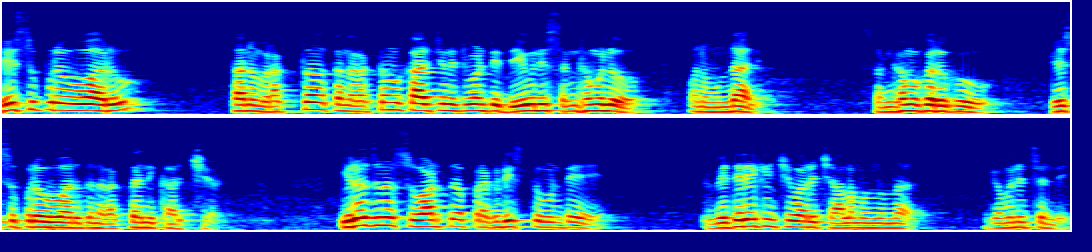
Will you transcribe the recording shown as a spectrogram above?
యేసుప్రభు వారు తన రక్త తన రక్తము కార్చినటువంటి దేవుని సంఘములో మనం ఉండాలి. సంఘము కొరకు యేసుప్రభు వారు తన రక్తాన్ని కార్చాడు. ఈ రోజున సువార్త ప్రకటిస్తూ ఉంటే వ్యతిరేకించే వారు చాలామంది ఉన్నారు. గమనించండి.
